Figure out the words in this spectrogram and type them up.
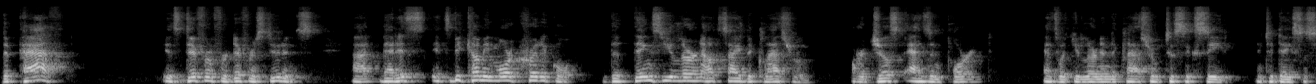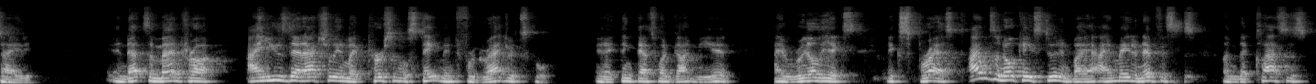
the path is different for different students. Uh, that it's it's becoming more critical the things you learn outside the classroom are just as important as what you learn in the classroom to succeed in today's society. And that's a mantra. I use that actually in my personal statement for graduate school. And I think that's what got me in. I really ex- expressed, I was an okay student, but I made an emphasis on the classes,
